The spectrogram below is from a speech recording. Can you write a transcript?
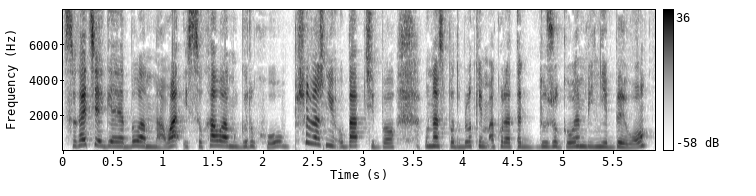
Słuchajcie, jak ja byłam mała i słuchałam gruchu, przeważnie u babci, bo u nas pod blokiem akurat tak dużo gołębi nie było,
